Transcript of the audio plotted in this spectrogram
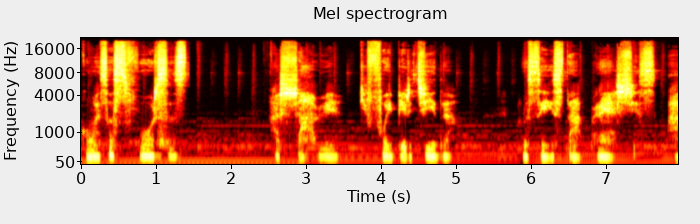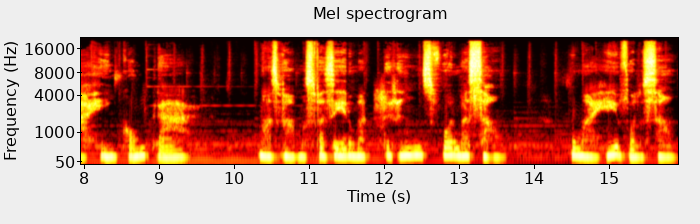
com essas forças. A chave que foi perdida, você está prestes a reencontrar. Nós vamos fazer uma transformação, uma revolução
